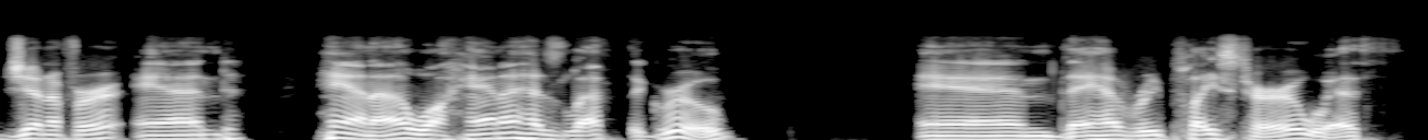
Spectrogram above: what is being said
jennifer and hannah well hannah has left the group and they have replaced her with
